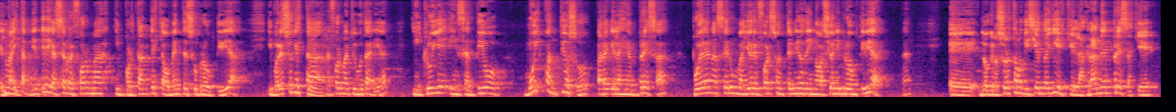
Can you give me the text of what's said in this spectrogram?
El mm. país también tiene que hacer reformas importantes que aumenten su productividad. Y por eso que esta reforma tributaria incluye incentivos muy cuantiosos para que las empresas puedan hacer un mayor esfuerzo en términos de innovación y productividad. Eh, lo que nosotros estamos diciendo allí es que las grandes empresas que,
